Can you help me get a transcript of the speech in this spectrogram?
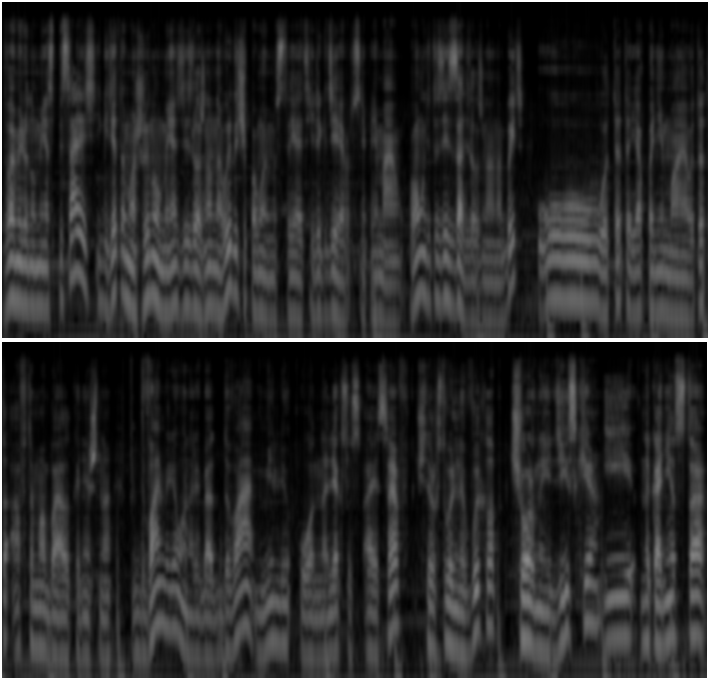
2 миллиона у меня списались, и где-то машина у меня здесь должна на выдаче, по-моему, стоять. Или где, я просто не понимаю. По-моему, где-то здесь сзади должна она быть. О, вот это я понимаю. Вот это автомобайл, конечно. 2 миллиона, ребят, 2 миллиона. Lexus ASF, четырехствольный выхлоп, черные диски и, наконец-то,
